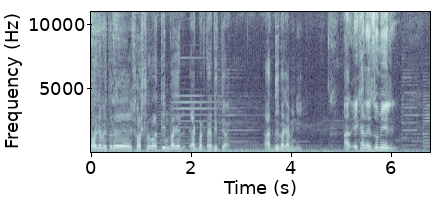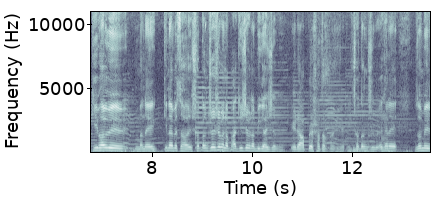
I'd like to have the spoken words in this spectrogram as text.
বর্গা ভিতরে ষষ্ঠ বা তিন ভাগের এক ভাগ তাকে দিতে হয় আর দুই ভাগ আমি নেই। আর এখানে জমির কীভাবে মানে কিনা বেচা হয়? শতাংশ হিসেবে না পাখি হিসেবে না বিঘা হিসেবে? এটা আপনার সতর্ক হিসেবে। শতাংশ এখানে জমির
